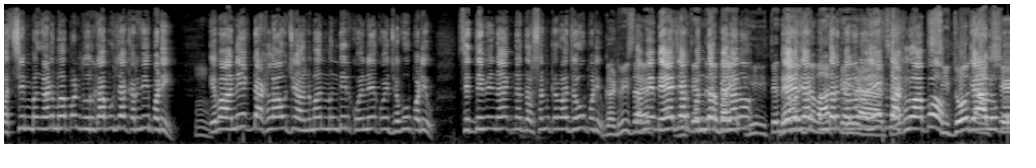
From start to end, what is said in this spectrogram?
પશ્ચિમ બંગાળમાં પણ દુર્ગા પૂજા કરવી પડી. એવા અનેક દાખલાઓ છે. હનુમાન મંદિર કોઈને કોઈ જવું પડ્યું. સિદ્ધિવિનાયકના દર્શન કરવા જવું પડ્યું. ગઢવી સાહેબ તમે બે હજાર પંદર હિતેન્દ્રભાઈ- પહેલાનો બે હિતેન્દ્રભાઈ હજાર જે વાત પંદર કરી પહેલાનો એક દાખલો આપો સીધો કે આ લોકો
